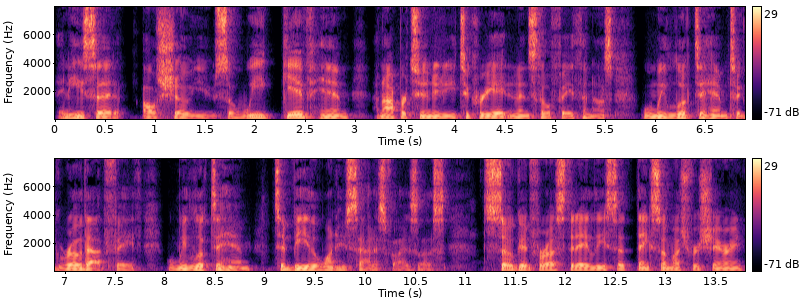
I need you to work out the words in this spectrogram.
And He said, I'll show you. So we give him an opportunity to create and instill faith in us when we look to him to grow that faith, when we look to him to be the one who satisfies us. So good for us today, Lisa. Thanks so much for sharing.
